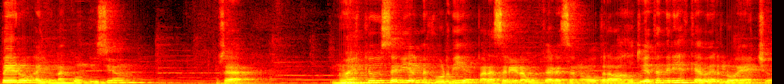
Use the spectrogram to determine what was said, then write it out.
pero hay una condición. O sea, no es que hoy sería el mejor día para salir a buscar ese nuevo trabajo, tú ya tendrías que haberlo hecho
